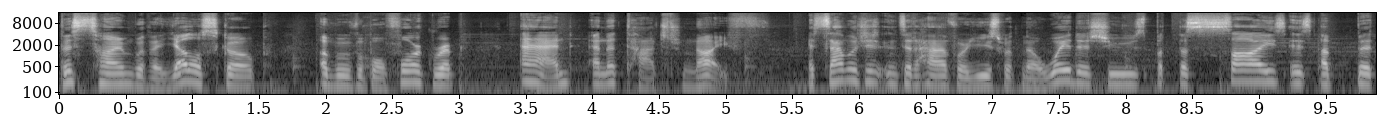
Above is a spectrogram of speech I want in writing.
this time with a yellow scope, a movable foregrip, and an attached knife. It sandwiches into the hand for use with no weight issues, but the size is a bit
